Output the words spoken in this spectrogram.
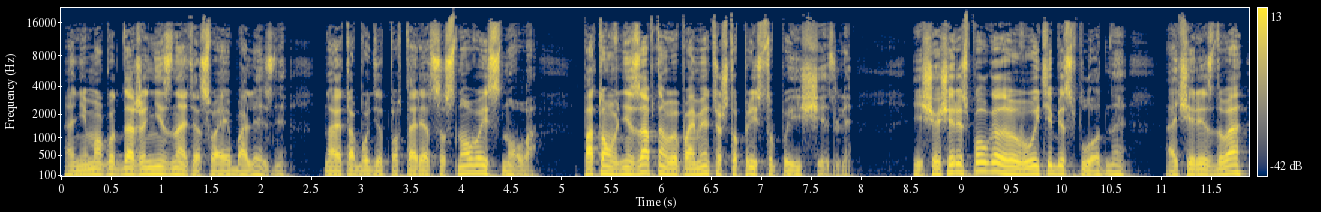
Они могут даже не знать о своей болезни, но это будет повторяться снова и снова. Потом внезапно вы поймете, что приступы исчезли. Еще через полгода вы будете бесплодны, а через два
